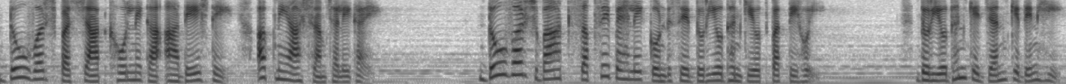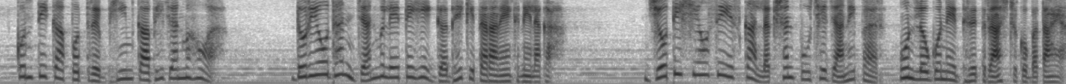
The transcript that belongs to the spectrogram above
दो वर्ष पश्चात खोलने का आदेश दे अपने आश्रम चले गए। दो वर्ष बाद सबसे पहले कुंड से दुर्योधन की उत्पत्ति हुई। दुर्योधन के जन्म के दिन ही कुंती का पुत्र भीम का भी जन्म हुआ। दुर्योधन जन्म लेते ही गधे की तरह रेंकने लगा। ज्योतिषियों से इसका लक्षण पूछे जाने पर उन लोगों ने धृतराष्ट्र को बताया,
